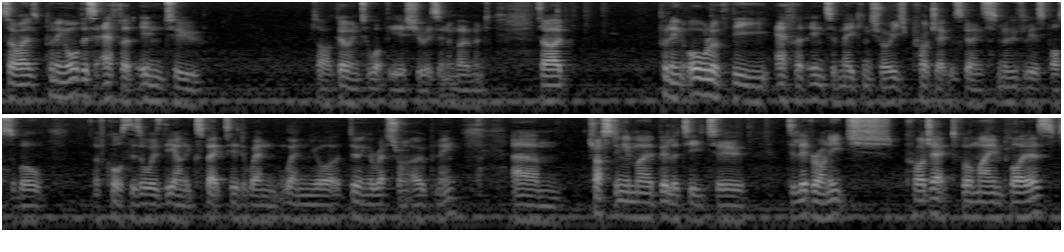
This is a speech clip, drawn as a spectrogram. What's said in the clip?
So I was putting all this effort into So I'll go into what the issue is in a moment. So I putting all of the effort into making sure each project was going smoothly as possible. Of course, there's always the unexpected when, when you're doing a restaurant opening. Um, trusting in my ability to deliver on each project for my employers.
